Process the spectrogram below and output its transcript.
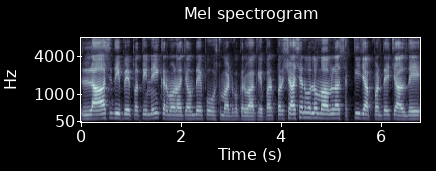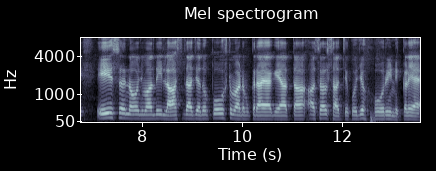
ਲਾਸ਼ ਦੀ ਬੇਪਤੀ ਨਹੀਂ ਕਰਵਾਉਣਾ ਚਾਹੁੰਦੇ, ਪੋਸਟਮਾਰਟਮ ਕਰਵਾ ਕੇ, ਪਰ ਪ੍ਰਸ਼ਾਸਨ ਵੱਲੋਂ ਮਾਮਲਾ ਸ਼ੱਕੀ ਜਾਪਣ ਦੇ ਚੱਲਦੇ ਇਸ ਨੌਜਵਾਨ ਦੀ ਲਾਸ਼ ਦਾ ਜਦੋਂ ਪੋਸਟਮਾਰਟਮ ਕਰਾਇਆ ਗਿਆ ਤਾਂ ਅਸਲ ਸੱਚ ਕੁਝ ਹੋਰ ਹੀ ਨਿਕਲਿਆ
